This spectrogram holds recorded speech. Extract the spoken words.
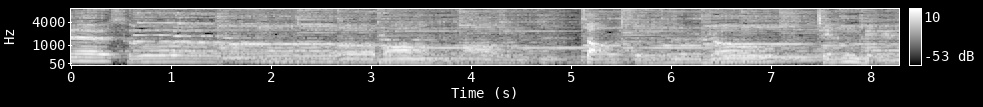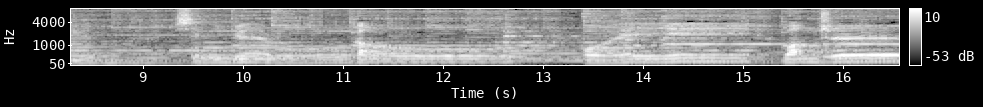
夜色茫茫罩四周天边新月如钩回忆往事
